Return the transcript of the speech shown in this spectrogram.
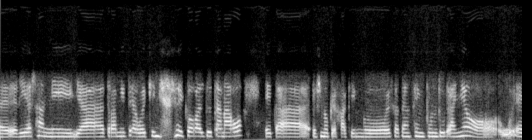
eh, egia esan ni ja tramite hauekin jarriko galtuta nago eta ez nuke jakingo esaten zein punturaino e,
